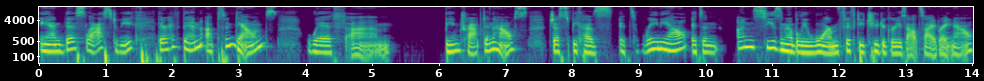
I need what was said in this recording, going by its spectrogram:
And this last week, there have been ups and downs with um, being trapped in the house just because it's rainy out. It's an unseasonably warm 52 degrees outside right now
